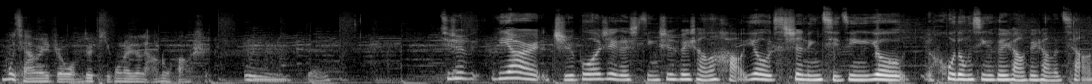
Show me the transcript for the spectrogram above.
目前为止，我们就提供了这两种方式。嗯，对。其实 VR 直播这个形式非常的好，又身临其境，又互动性非常非常的强。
